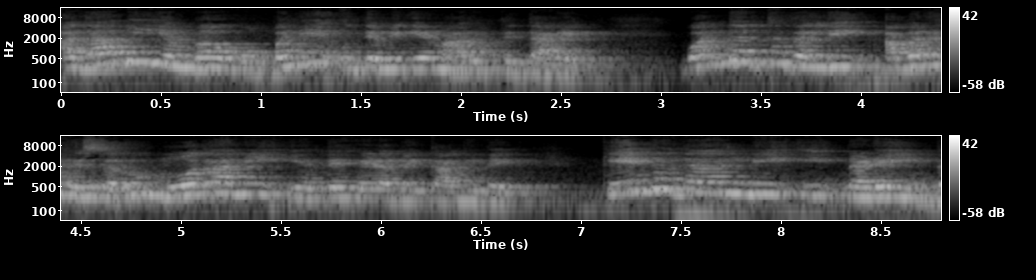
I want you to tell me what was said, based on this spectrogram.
ಅದಾನಿ ಎಂಬ ಒಬ್ಬನೇ ಉದ್ಯಮಿಗೆ ಮಾರುತ್ತಿದ್ದಾರೆ. ಒಂದರ್ಥದಲ್ಲಿ ಅವರ ಹೆಸರು ಮೋದಾನಿ ಎಂದೇ ಹೇಳಬೇಕಾಗಿದೆ. ಕೇಂದ್ರದಲ್ಲಿ ಈ ನಡೆಯಿಂದ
